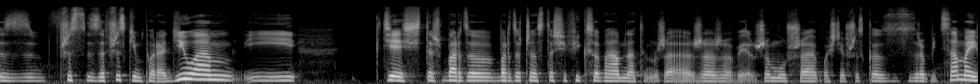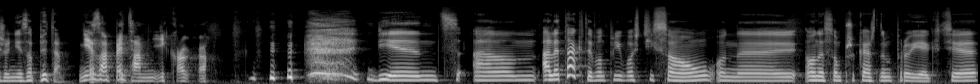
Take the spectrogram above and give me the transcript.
z, ze wszystkim poradziłam i gdzieś też bardzo, bardzo często się fiksowałam na tym, że, że, że, wiesz, że muszę właśnie wszystko zrobić sama i że nie zapytam. Nie zapytam nikogo. Więc, um, ale tak, te wątpliwości są. One, one są przy każdym projekcie.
